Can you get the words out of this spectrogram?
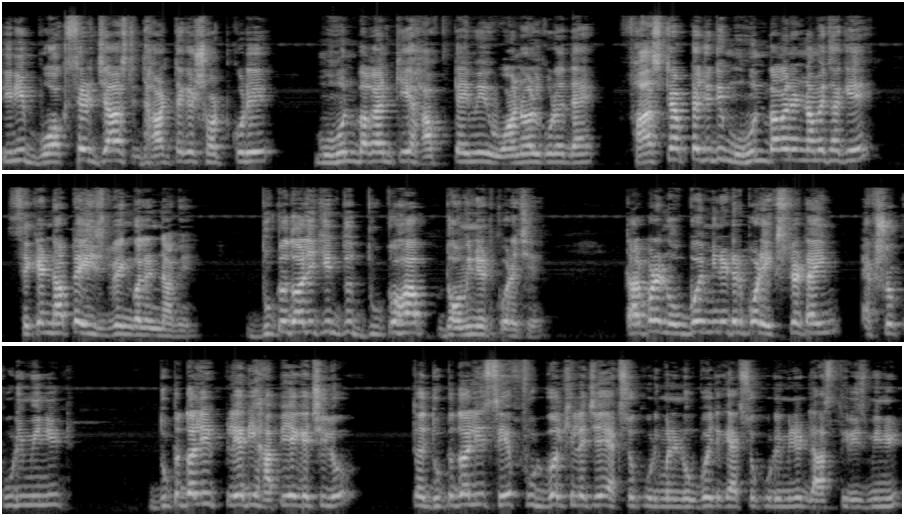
তিনি বক্সের জাস্ট ধার থেকে শট করে মোহনবাগানকে হাফ টাইমে ওয়ান অল করে দেয়। ফার্স্ট হাফটা যদি মোহনবাগানের নামে থাকে সেকেন্ড হাফটা ইস্ট বেঙ্গলের নামে। দুটো দলই কিন্তু দুটো হাফ ডমিনেট করেছে। তারপরে নব্বই মিনিটের পর এক্সট্রা টাইম একশো কুড়ি মিনিট, দুটো দলই প্লেয়ারই হাঁপিয়ে গেছিল। তাই দুটো দলই সেফ ফুটবল খেলেছে একশো কুড়ি মানে নব্বই থেকে একশো কুড়ি মিনিট লাস্ট তিরিশ মিনিট।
